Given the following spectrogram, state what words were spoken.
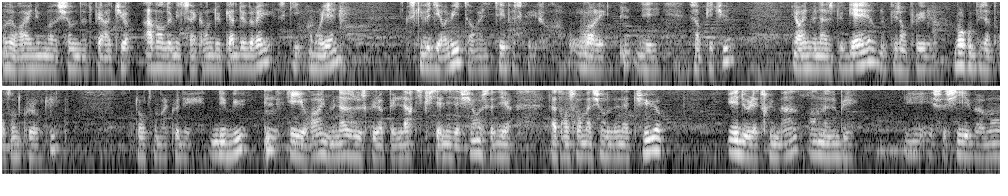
on aura une augmentation de notre température avant 2050 de 4 degrés, ce qui en moyenne, ce qui veut dire 8 en réalité, parce qu'il faudra voir les, amplitudes. Il y aura une menace de guerre de plus en plus, beaucoup plus importante qu'aujourd'hui, dont on n'a que des débuts. Et il y aura une menace de ce que j'appelle l'artificialisation, c'est-à-dire la transformation de la nature et de l'être humain en un objet. Et ceci est vraiment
